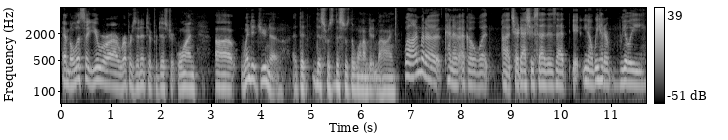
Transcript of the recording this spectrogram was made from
And Melissa, you were our representative for District One. Uh, when did you know that this was this was the one I'm getting behind? Well, I'm going to kind of echo what uh, Chair Dashew said is that, it, you know, we had a really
